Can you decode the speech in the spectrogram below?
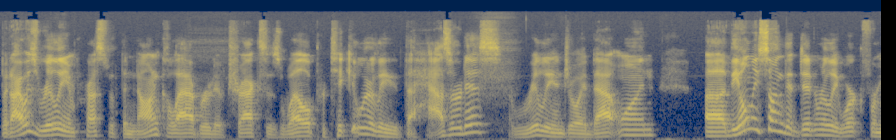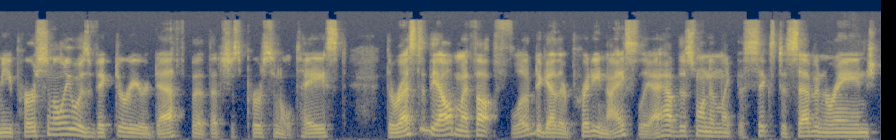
But I was really impressed with the non collaborative tracks as well, particularly The Hazardous. I really enjoyed that one. Uh, the only song that didn't really work for me personally was Victory or Death, but that's just personal taste. The rest of the album I thought flowed together pretty nicely. I have this one in like the six to seven range.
